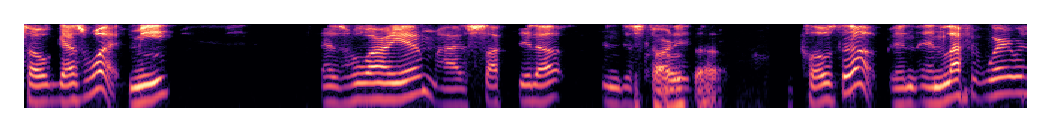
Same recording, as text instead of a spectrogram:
So guess what? Me, as who I am, I sucked it up and just started Closed up. closed it up and, and left it where it was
